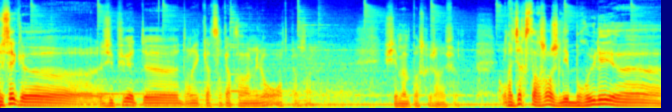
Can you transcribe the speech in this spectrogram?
Je sais que euh, j'ai pu être euh, dans les 480 000 euros, un truc comme ça. Je sais même pas ce que j'en ai fait. On va dire que cet argent, je l'ai brûlé euh,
